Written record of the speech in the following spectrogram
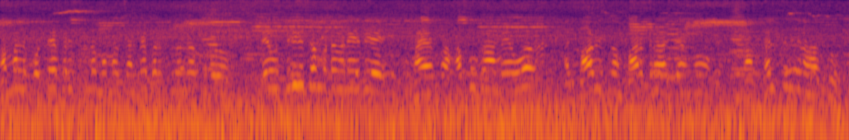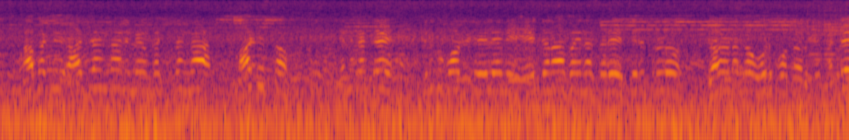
మమ్మల్ని కొట్టే పరిస్థితుల్లో మమ్మల్ని చంపే పరిస్థితుల్లో మేము తిరిగి చంపడం అనేది మా యొక్క హక్కుగా మేము అది భావిస్తాం. భారత రాజ్యాంగం మాకు కల్పించిన హక్కు. కాబట్టి రాజ్యాంగాన్ని మేము ఖచ్చితంగా పాటిస్తాం. ఎందుకంటే తిరుగుబాటు చేయలేని ఏ జనాభా అయినా సరే చరిత్రలో దారుణంగా ఓడిపోతారు. అంటే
